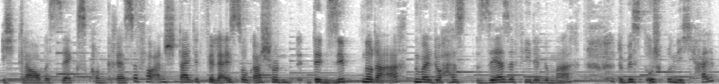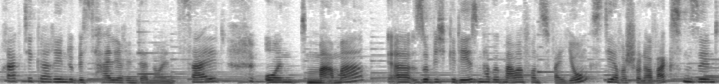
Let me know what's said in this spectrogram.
ich glaube, sechs Kongresse veranstaltet, vielleicht sogar schon den siebten oder achten, weil du hast sehr, sehr viele gemacht. Du bist ursprünglich Heilpraktikerin, du bist Heilerin der neuen Zeit und Mama, äh, so wie ich gelesen habe, Mama von zwei Jungs, die aber schon erwachsen sind.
